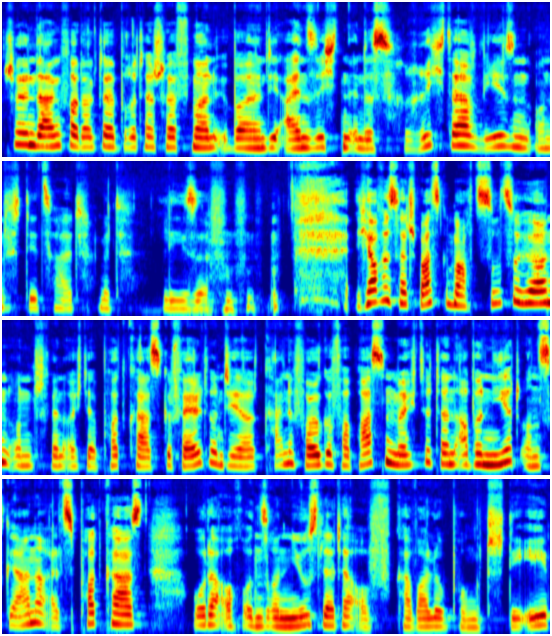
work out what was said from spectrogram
Schönen Dank, Frau Dr. Britta Schöffmann, über die Einsichten in das Richterwesen und die Zeit mit Lise. Ich hoffe, es hat Spaß gemacht zuzuhören und wenn euch der Podcast gefällt und ihr keine Folge verpassen möchtet, dann abonniert uns gerne als Podcast oder auch unseren Newsletter auf cavallo.de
